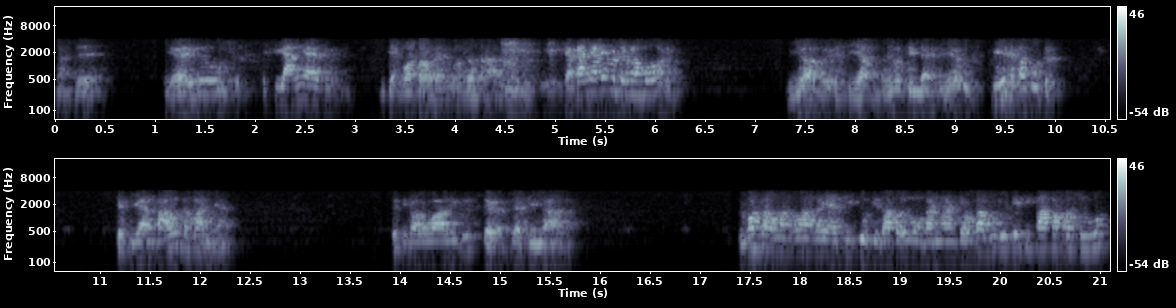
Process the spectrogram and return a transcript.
Nanti, ya itu siangnya cek foto ya, foto terakhir. Ya kan nyari Imam Bukhari. Iya, aku ya siap. Itu tindak ya, biar kamu tuh. Jadi yang tahu temannya. Jadi kalau wali itu sudah bisa dinala. Cuma orang-orang kayak gitu kita kok omongkan nancau, kamu tuh di papa Rasulullah.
